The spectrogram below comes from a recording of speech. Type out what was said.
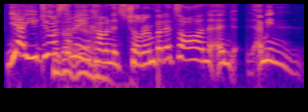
Yeah, you do have something that- in common. It's children, but it's all. In, and- I mean,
